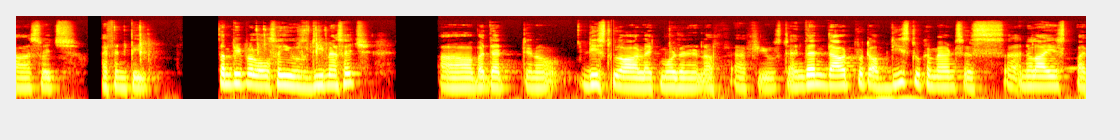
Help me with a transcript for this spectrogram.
uh, switch -p. Some people also use dmesg uh, but that you know these two are like more than enough if used and then the output of these two commands is analyzed by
